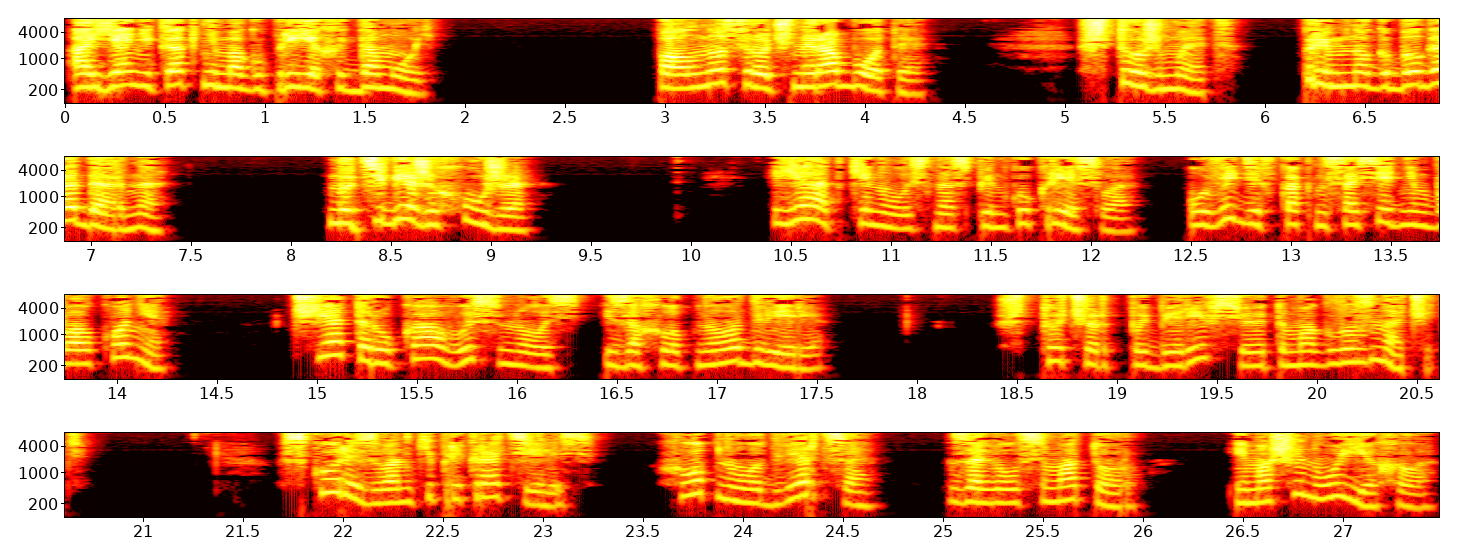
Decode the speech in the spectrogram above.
а я никак не могу приехать домой. Полно срочной работы. Что ж, Мэт, премного благодарна. Но тебе же хуже. Я откинулась на спинку кресла, увидев, как на соседнем балконе чья-то рука высунулась и захлопнула двери. Что, черт побери, все это могло значить? Вскоре звонки прекратились. Хлопнула дверца, завелся мотор, и машина уехала.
